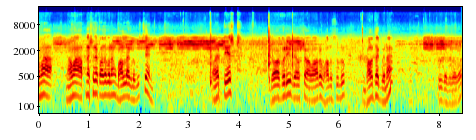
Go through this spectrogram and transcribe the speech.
মামা মামা, আপনার সাথে কথা বলে ভালো লাগল, বুঝছেন? অনেক টেস্ট দোয়া করি ব্যবসা আবারও ভালো চলুক। ভালো থাকবে না ঠিক আছে বাবা।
